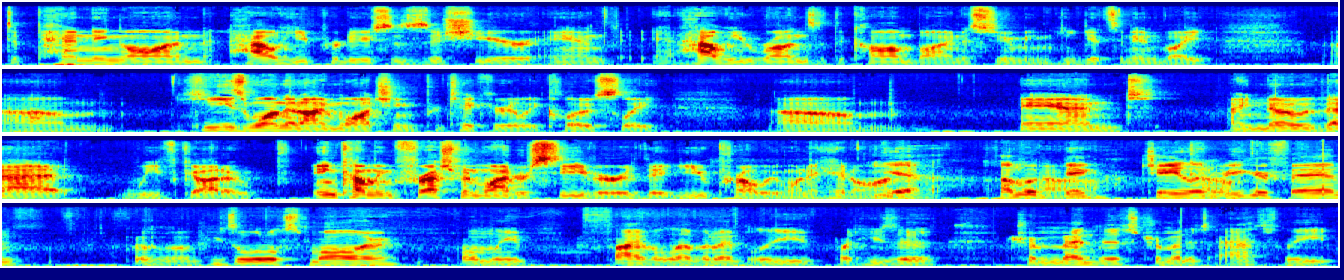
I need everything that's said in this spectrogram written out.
depending on how he produces this year and how he runs at the combine, assuming he gets an invite, um, he's one that I'm watching particularly closely. Um, and I know that we've got a incoming freshman wide receiver that you probably want to hit on. Yeah, I'm a uh, big Jalen Reagor fan. Um, he's a little smaller, only 5'11, I believe, but he's a tremendous, tremendous athlete.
